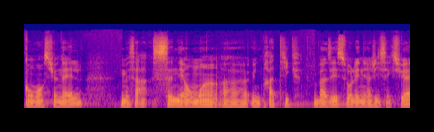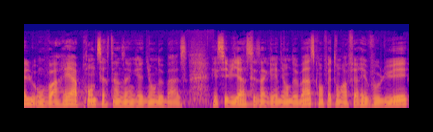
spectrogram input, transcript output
conventionnel, mais ça, c'est néanmoins euh, une pratique basée sur l'énergie sexuelle où on va réapprendre certains ingrédients de base. Et c'est via ces ingrédients de base qu'en fait on va faire évoluer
